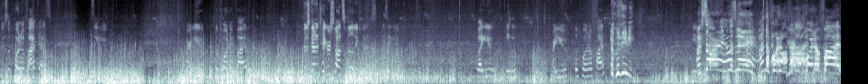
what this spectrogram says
Who's the point of five guys? Is it you? Are you the point of five? Who's gonna take responsibility for this? Is it you? It's about you, Eni. Are you the point of five? Houdini. Eni? I'm sorry, it was me! I'm the point of You're the point of five!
